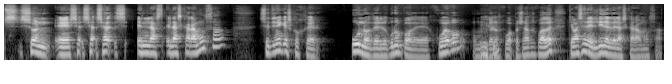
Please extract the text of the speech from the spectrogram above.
son eh, se- se- se- en, las- en la escaramuza se tiene que escoger uno del grupo de juego, de los personajes jugadores, que va a ser el líder de la escaramuza.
